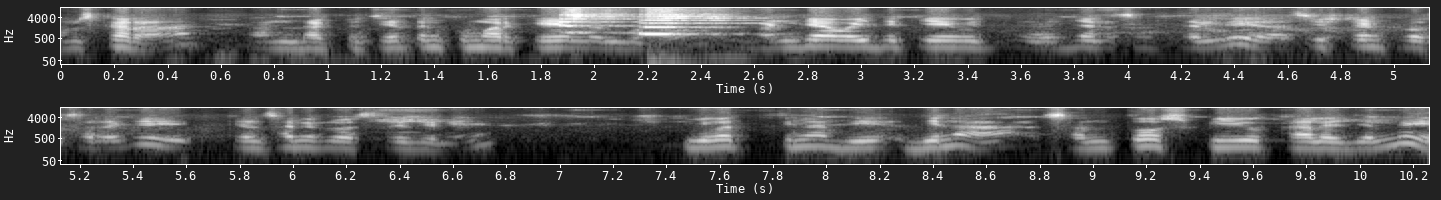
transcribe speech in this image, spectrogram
ನಮಸ್ಕಾರ. ನಾನು doctor Chetan Kumar K L Mandya ವೈದ್ಯಕೀಯ ವಿದ್- ವಿಜ್ಞಾನ ಸಂಸ್ಥೆಯಲ್ಲಿ ಅಸಿಸ್ಟೆಂಟ್ ಪ್ರೊಫೆಸರ್ ಆಗಿ ಕೆಲಸ ನಿರ್ವಹಿಸ್ತಾ ಇದ್ದೀನಿ. ಇವತ್ತಿನ ದಿನ ಸಂತೋಷ್ ಪಿ ಯು ಕಾಲೇಜಲ್ಲಿ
